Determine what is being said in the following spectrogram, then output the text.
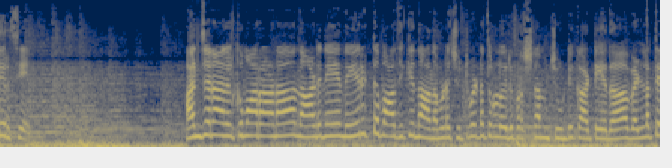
തീർച്ചയായും. അഞ്ജന അനിൽകുമാറാണ്. നാടിനെ നേരിട്ട് ബാധിക്കുന്ന നമ്മുടെ ചുറ്റുവട്ടത്തുള്ള ഒരു പ്രശ്നം ചൂണ്ടിക്കാട്ടിയത്. വെള്ളത്തെ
